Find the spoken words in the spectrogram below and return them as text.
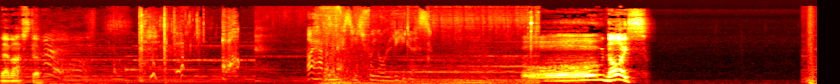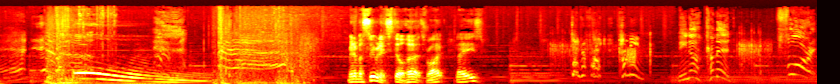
their master. Oh, nice. Oh. I mean, I'm assuming it still hurts, right, ladies? General Flag, come in. Nina, come in. Floor it.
